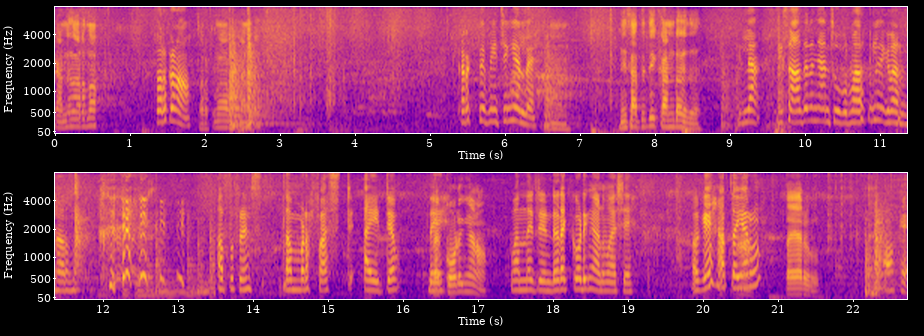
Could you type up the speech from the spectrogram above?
കണ്ണ് തുറന്നോ? തുറക്കണോ? തുറക്കണോ കണ്ട് കറക്റ്റ് പീച്ചിങ്ങ അല്ലേ നീ സത്യത്തിൽ കണ്ടോ ഇത്? ഇല്ല. ഈ സാധനം ഞാൻ സൂപ്പർ മാർക്കറ്റിൽ ഇരിക്കണുണ്ടായിരുന്നു അപ്പോൾ ഫ്രണ്ട്സ് നമ്മുടെ ഫസ്റ്റ് ഐറ്റം റെക്കോർഡിംഗ് ആണോ? വന്നിട്ടുണ്ട്. റെക്കോർഡിംഗ് ആണ് മാഷേ. ഓക്കെ അപ്പ തയ്യാറും? തയ്യാറും ഓക്കെ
